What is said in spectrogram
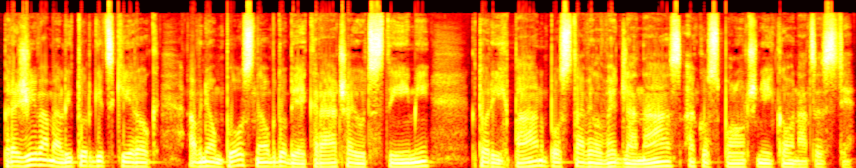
prežívame liturgický rok a v ňom pôsne obdobie kráčajúc s tými, ktorých pán postavil vedľa nás ako spoločníkov na ceste.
